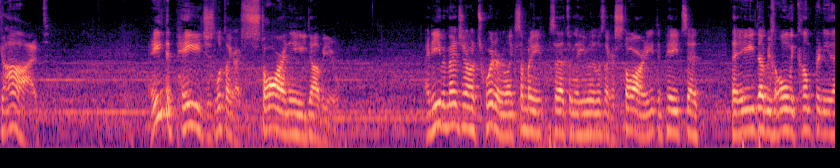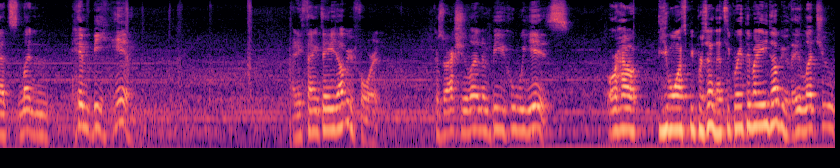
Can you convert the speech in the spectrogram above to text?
god. And Ethan Page just looked like a star in AEW. And he even mentioned on Twitter, like somebody said that to him that he looks like a star. And Ethan Page said that AEW is the only company that's letting him be him. And he thanked AEW for it. Because they're actually letting him be who he is. Or how he wants to be presented. That's the great thing about AEW. They let you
